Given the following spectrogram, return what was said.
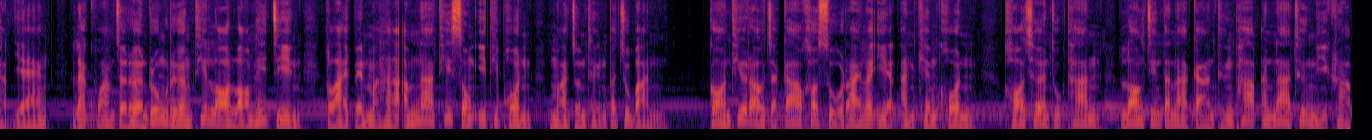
ขัดแย้ง และความเจริญรุ่งเรืองที่หล่อหลอมให้จีน กลายเป็นมหาอำนาจที่ทรงอิทธิพลมาจนถึงปัจจุบัน ก่อนที่เราจะก้าวเข้าสู่รายละเอียดอันเข้มข้น ขอเชิญทุกท่านลองจินตนาการถึงภาพอันน่าทึ่งนี้ครับ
